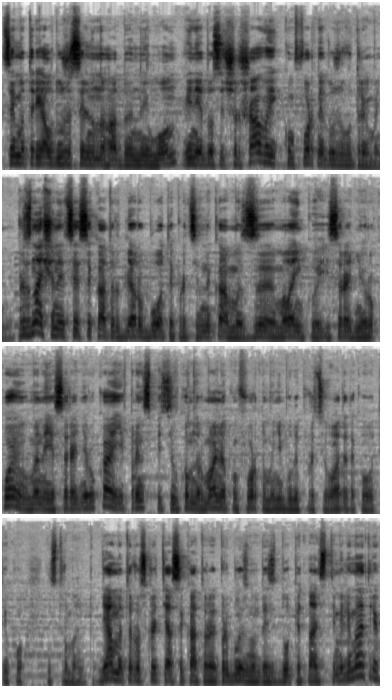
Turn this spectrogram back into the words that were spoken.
Цей матеріал дуже сильно нагадує нейлон. Він є досить шершавий, комфортний дуже в утриманні. Призначений цей секатор для роботи працівниками з маленькою і середньою рукою. У мене є середня рука, і в принципі цілком нормально, комфортно мені буде працювати такого типу інструменту. Діаметр розкриття секатора приблизно десь до 15 мм.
